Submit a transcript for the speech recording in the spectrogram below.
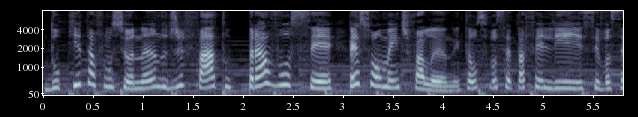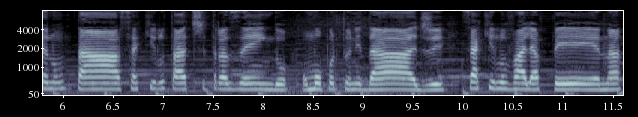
do que tá funcionando de fato para você, pessoalmente falando. Então, se você tá feliz, se você não tá, se aquilo tá te trazendo uma oportunidade, se aquilo vale a pena.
